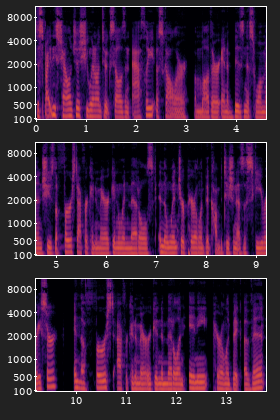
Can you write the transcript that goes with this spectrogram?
Despite these challenges, she went on to excel as an athlete, a scholar, a mother, and a businesswoman. She's the first African American to win medals in the Winter Paralympic competition as a ski racer and the first African American to medal in any Paralympic event.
